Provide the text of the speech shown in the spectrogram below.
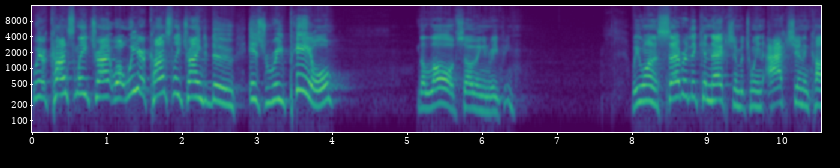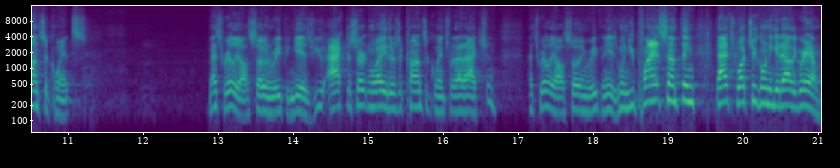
We are constantly trying what we are constantly trying to do is repeal the law of sowing and reaping. We want to sever the connection between action and consequence. That's really all sowing and reaping is. If you act a certain way, there's a consequence for that action. That's really all sowing and reaping is. When you plant something, that's what you're going to get out of the ground.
